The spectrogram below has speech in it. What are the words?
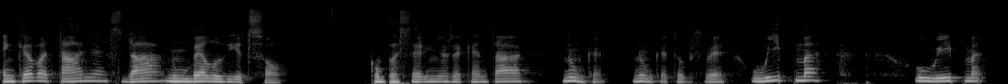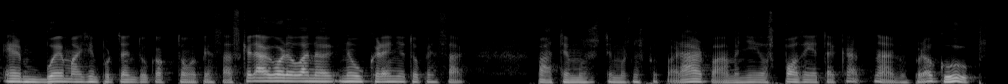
em que a batalha se dá num belo dia de sol. Com passarinhos a cantar. Nunca, nunca, estou a perceber. O IPMA, o IPMA é bem mais importante do que o que estão a pensar. Se calhar agora lá na, na Ucrânia estou a pensar. Pá, temos, temos de nos preparar, pá, amanhã eles podem atacar. Não, não preocupes.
